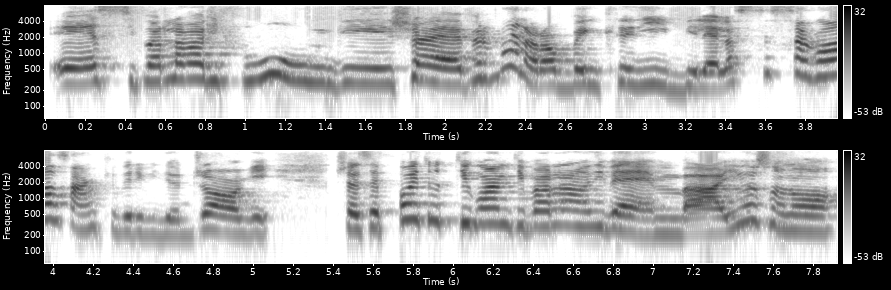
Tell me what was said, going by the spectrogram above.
e si parlava di funghi, cioè per me è una roba incredibile. La stessa cosa anche per i videogiochi, cioè se poi tutti quanti parlano di Bemba, io sono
